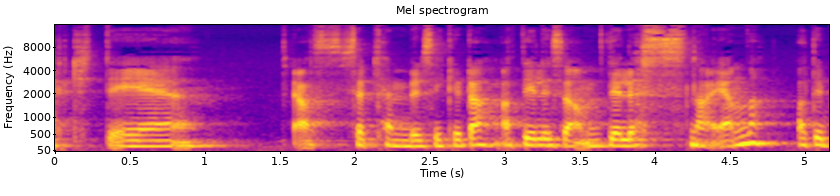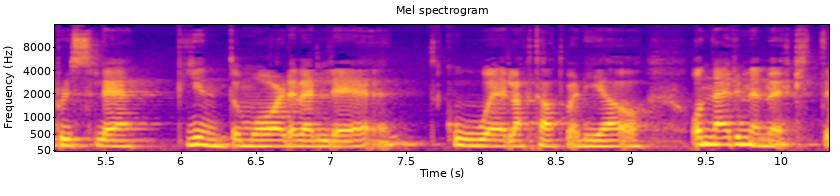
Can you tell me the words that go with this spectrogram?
økt i ja, september sikkert da, at de liksom, det løsna igjen. da, At de plutselig begynte å måle veldig gode laktatverdier og, og nærme meg økt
